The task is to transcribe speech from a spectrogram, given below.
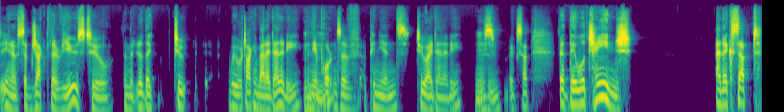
you know subject their views to the like to we were talking about identity and the Mhm. importance of opinions to identity Mhm. accept that they will change and accept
